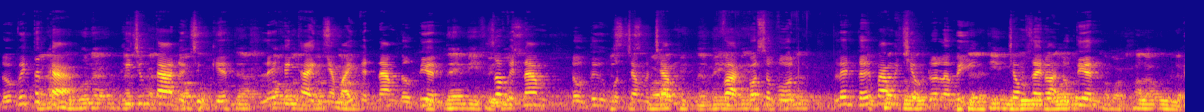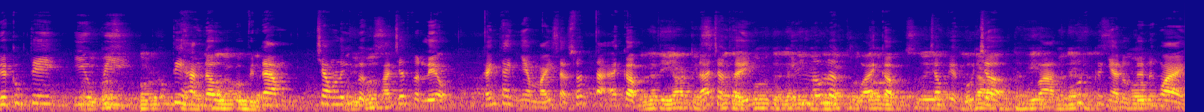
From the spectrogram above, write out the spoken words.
đối với tất cả khi chúng ta được chứng kiến lễ khánh thành nhà máy Việt Nam đầu tiên do Việt Nam đầu tư 100% và có số vốn lên tới 30 triệu đô la Mỹ trong giai đoạn đầu tiên. Việc công ty EUP, công ty hàng đầu của Việt Nam trong lĩnh vực hóa chất vật liệu, khánh thành nhà máy sản xuất tại Ai Cập đã cho thấy những nỗ lực của Ai Cập trong việc hỗ trợ và thu hút các nhà đầu tư nước ngoài.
